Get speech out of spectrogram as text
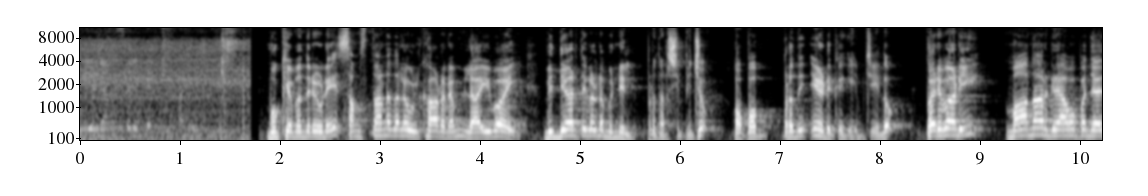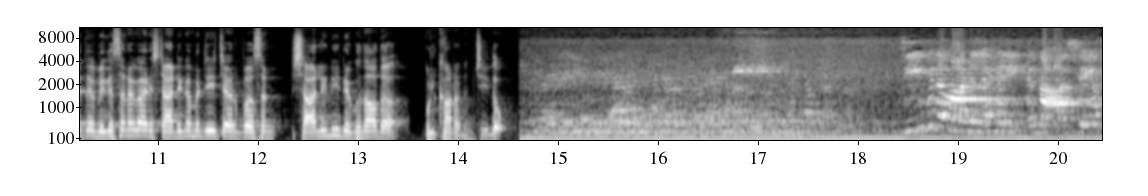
ഈ ഒരു അവസരത്തിൽ പറയുന്നു മുഖ്യമന്ത്രിയുടെ സംസ്ഥാനതല ഉദ്ഘാടനം ലൈവായി വിദ്യാർത്ഥികളുടെ മുന്നിൽ പ്രദർശിപ്പിച്ചു. ഒപ്പം പ്രതിജ്ഞയെടുക്കുകയും ചെയ്തു. പരിപാടി മാന്നാർ ഗ്രാമപഞ്ചായത്ത് വികസനകാര്യ standing committee chairperson Shalini Raghunath ഉദ്ഘാടനം ചെയ്തു. ലഹരി എന്ന ആശയം.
